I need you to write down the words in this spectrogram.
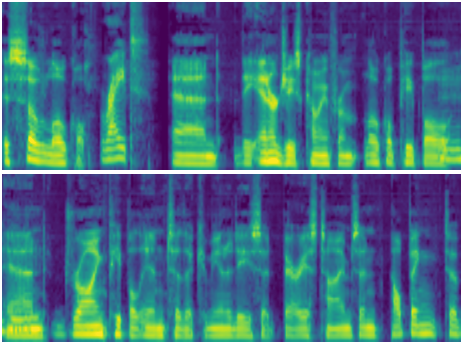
is so local. Right and the energy is coming from local people mm-hmm. and drawing people into the communities at various times and helping to,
